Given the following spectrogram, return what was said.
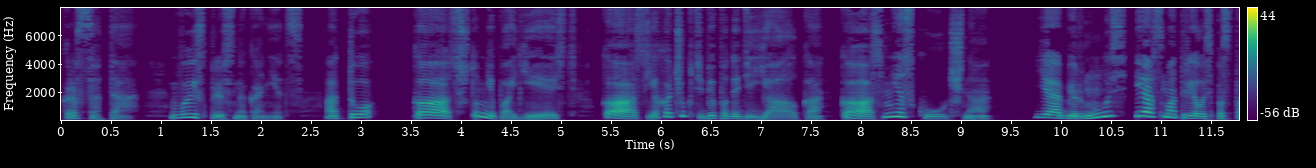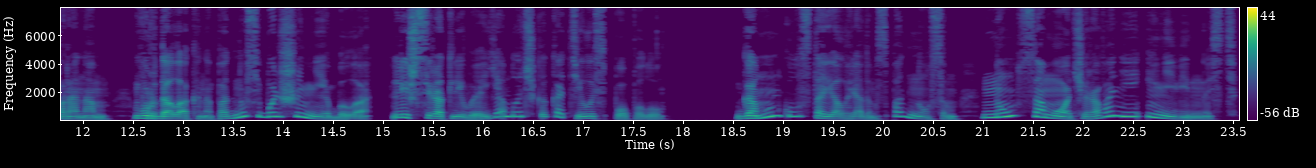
Красота! Высплюсь, наконец. А то «Кас, что мне поесть? Кас, я хочу к тебе под одеялко. Кас, мне скучно». Я обернулась и осмотрелась по сторонам. Вурдалака на подносе больше не было, лишь сиротливое яблочко катилось по полу. Гомункул стоял рядом с подносом, ну, само очарование и невинность.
